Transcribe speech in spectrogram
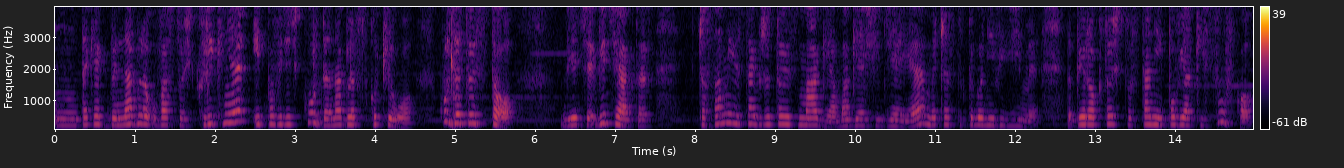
mm, tak jakby nagle u Was coś kliknie i powiedzieć, kurde, nagle wskoczyło kurde, to jest to. Wiecie, wiecie jak to jest. Czasami jest tak, że to jest magia. Magia się dzieje, my często tego nie widzimy. Dopiero ktoś, kto stanie i powie jakieś słówko,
